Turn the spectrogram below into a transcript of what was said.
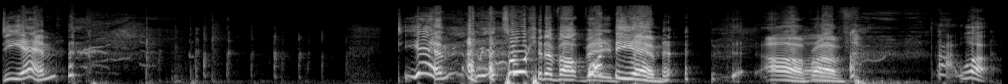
DM? DM? What are you talking about, What babe? DM? Ah, oh, bruv. That- what?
